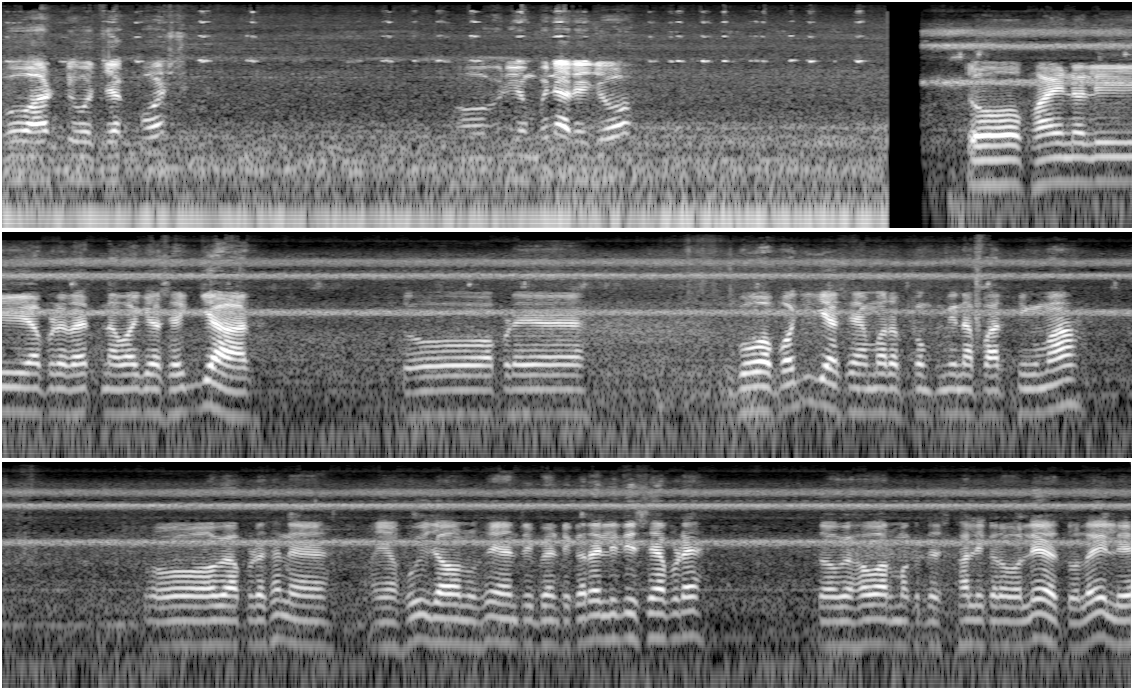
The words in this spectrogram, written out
ગોવા આરટીઓ ચેકપોસ્ટ વીડિયો બન્યા રહેજો. તો ફાઇનલી આપણે રાતના વાગ્યા છે અગિયાર. તો આપણે ગોવા પહોંચી ગયા છે અમારા કંપનીના પાર્કિંગમાં તો હવે આપણે છે ને અહીંયા સુઈ જવાનું છે એન્ટ્રી બેન્ટ્રી કરાવી લીધી છે આપણે. તો હવે સવારમાં કદાચ ખાલી કરવા લે તો લઈ લે.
